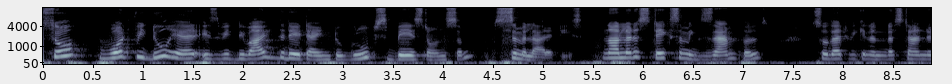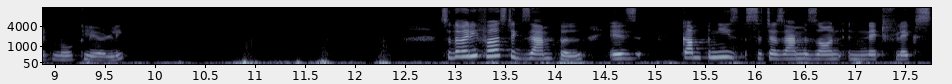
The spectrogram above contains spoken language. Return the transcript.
So what we do here is we divide the data into groups based on some similarities. Now let us take some examples so that we can understand it more clearly. So the very first example is companies such as Amazon, Netflix,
